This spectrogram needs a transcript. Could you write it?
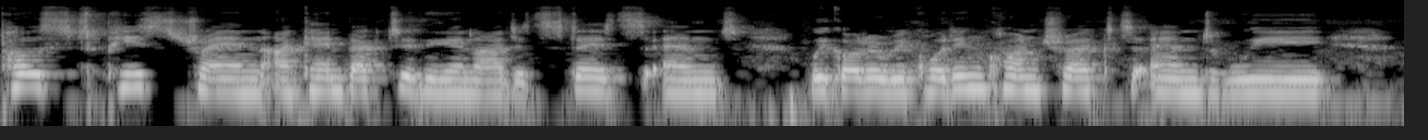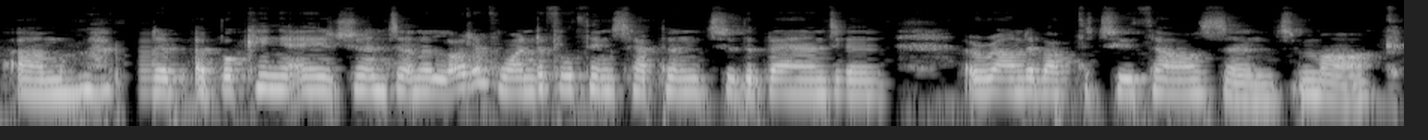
post peace train, I came back to the United States and we got a recording contract and we um, got a, a, booking agent and a lot of wonderful things happened to the band in around about the 2000 mark.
